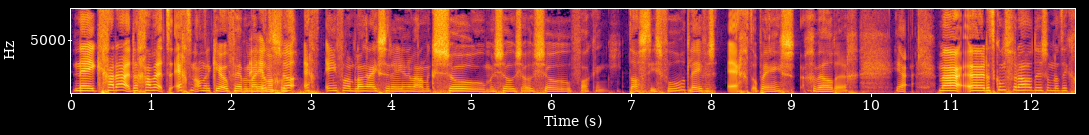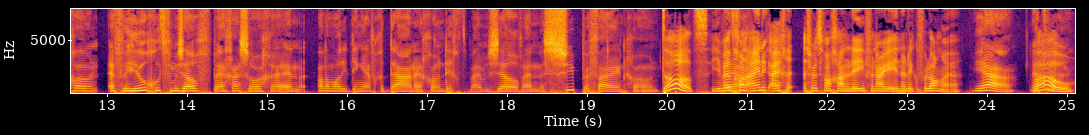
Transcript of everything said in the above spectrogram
nee, ik ga daar, daar gaan we het echt een andere keer over hebben. Maar Helemaal dat is goed. wel echt een van de belangrijkste redenen waarom ik zo, me zo, zo, zo fucking fantastisch voel. Het leven is echt opeens geweldig. Ja, maar eh, dat komt vooral dus omdat ik gewoon even heel goed voor mezelf ben gaan zorgen. En allemaal die dingen heb gedaan. En gewoon dicht bij mezelf. En super fijn gewoon. Dat. Je bent Ja. gewoon eindelijk eigen, een soort van gaan leven naar je innerlijk verlangen. Ja. Wauw.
